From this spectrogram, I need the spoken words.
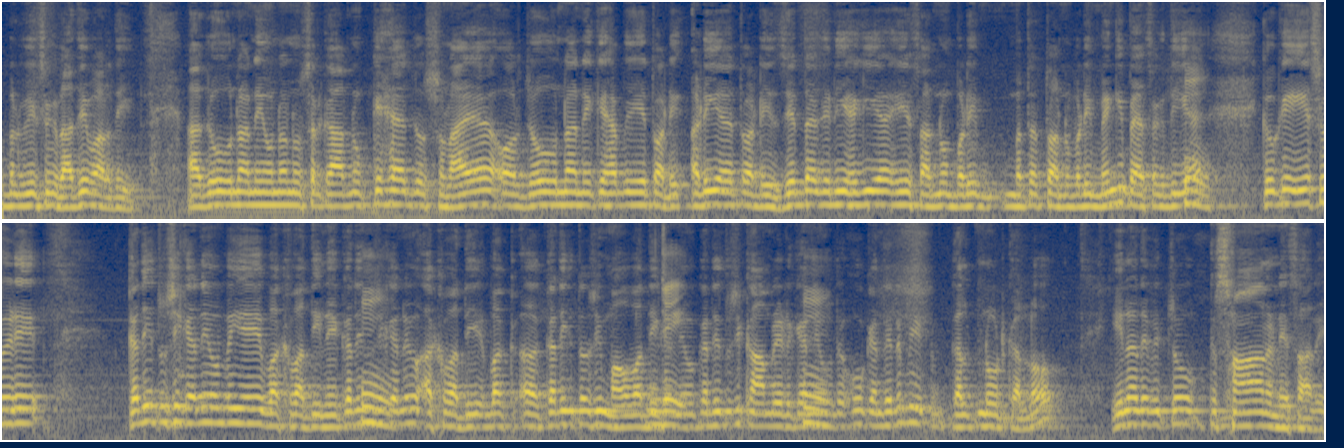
ਬਲਵੀਰ ਸਿੰਘ ਰਾਜੇਵਾਲ ਦੀ ਜੋ ਉਹਨਾਂ ਨੇ ਉਹਨਾਂ ਨੂੰ ਸਰਕਾਰ ਨੂੰ ਕਿਹਾ ਜੋ ਸੁਣਾਇਆ ਔਰ ਜੋ ਉਹਨਾਂ ਨੇ ਕਿਹਾ ਵੀ ਇਹ ਤੁਹਾਡੀ ਅੜੀ ਹੈ ਤੁਹਾਡੀ ਜ਼ਿੱਦ ਹੈ ਜਿਹੜੀ ਹੈਗੀ ਹੈ ਇਹ ਸਾਨੂੰ ਬੜੀ ਮਤਲਬ ਤੁਹਾਨੂੰ ਬੜੀ ਮਹਿੰਗੀ ਪੈ ਸਕਦੀ ਹੈ। ਕਿਉਂਕਿ ਇਸ ਵੇਲੇ ਕਦੀ ਤੁਸੀਂ ਕਹਿੰਦੇ ਹੋ ਵੀ ਇਹ ਵੱਖਵਾਦੀ ਨੇ ਕਦੀ ਤੁਸੀਂ ਕਹਿੰਦੇ ਹੋ ਅਖਵਾਦੀ ਕਦੀ ਤੁਸੀਂ ਮਾਓਵਾਦੀ। ਕਹਿੰਦੇ ਹੋ ਕਦੀ ਤੁਸੀਂ ਕਾਮਰੇਡ ਕਹਿੰਦੇ ਹੋ ਤੇ ਉਹ ਕਹਿੰਦੇ ਨੇ ਵੀ ਗਲਤ ਨੋਟ ਕਰ ਲਓ। ਇਹਨਾਂ ਦੇ ਵਿੱਚੋਂ ਕਿਸਾਨ ਨੇ ਸਾਰੇ।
